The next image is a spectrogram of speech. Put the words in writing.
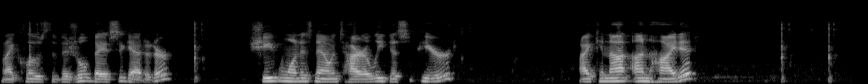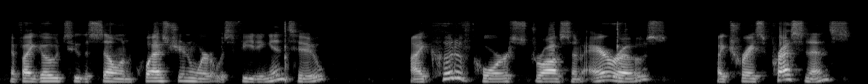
and I close the Visual Basic Editor, sheet 1 is now entirely disappeared. I cannot unhide it. If I go to the cell in question where it was feeding into, I could, of course, draw some arrows like trace precedents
